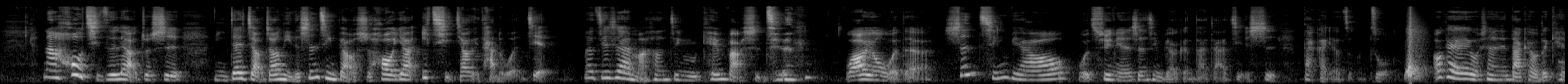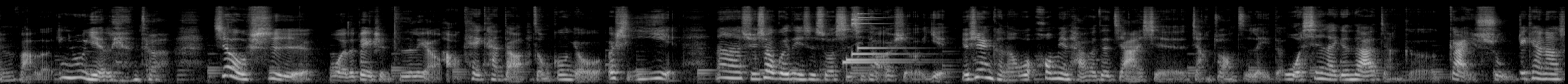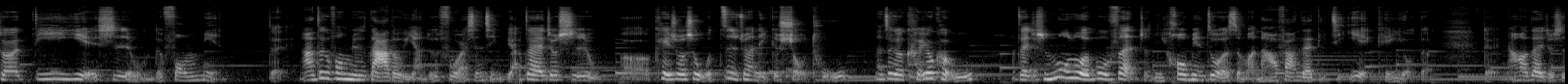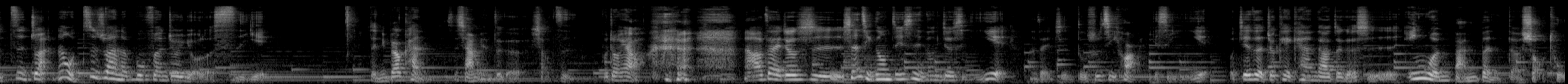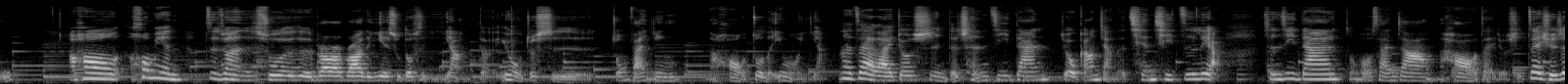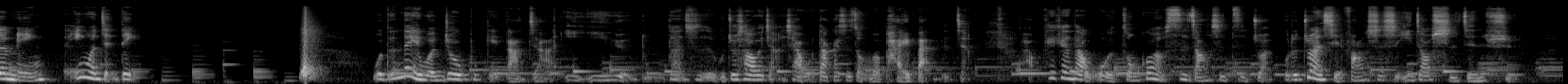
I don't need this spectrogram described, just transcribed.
那后期资料就是你在缴交你的申请表时候要一起交给他的文件。那接下来马上进入 Canva 时间。我要用我的申请表，我去年申请表跟大家解释大概要怎么做。OK，我现在已经打开我的 Canva 了，映入眼帘的就是我的备审资料。好，可以看到总共有二十一页。那学校规定是说十七到二十二页，有些人可能我后面还会再加一些奖状之类的。我先来跟大家讲个概述，可以看到说第一页是我们的封面。对，然后这个封面是大家都一样，就是附来申请表。再就是呃，可以说是我自传的一个首图。那这个可有可无。再就是目录的部分，就是你后面做了什么，然后放在第几页可以有的。对，然后再就是自传。那我自传的部分就有了四页。对，你不要看这下面这个小字，不重要。然后再就是申请动机，申请动机就是一页。那再就是读书计划，也是一页。我接着就可以看到这个是英文版本的首图。然后后面自传说的是 blah blah blah 的页数都是一样的，因为我就是中翻英，然后做的一模一样。那再来就是你的成绩单，就我刚刚讲的前期资料，成绩单总共三张，然后再就是在学证明、英文检定。我的内文就不给大家一一阅读，但是我就稍微讲一下我大概是怎么排版的这样。好，可以看到我总共有四张是自传，我的撰写方式是依照时间序，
